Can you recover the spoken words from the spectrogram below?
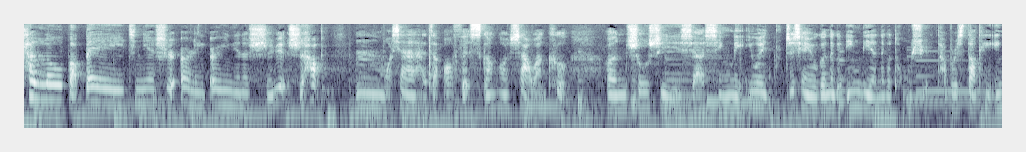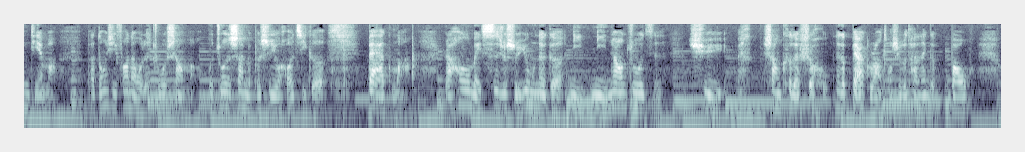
Hello，宝贝，今天是二零二一年的十月十号。嗯，我现在还在 office，刚刚下完课，嗯，收拾一下行李。因为之前有个那个 India 那个同学，他不是 stuck in India 嘛，把东西放在我的桌上嘛。我桌子上面不是有好几个 bag 嘛，然后每次就是用那个你你那张桌子去 上课的时候，那个 background 总是有他那个包，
